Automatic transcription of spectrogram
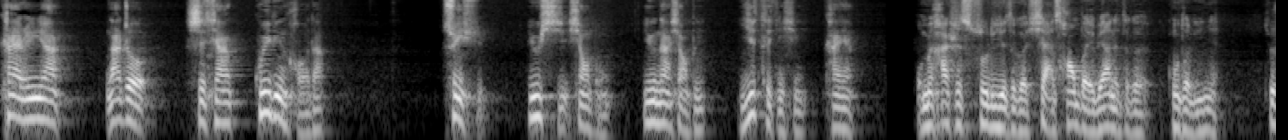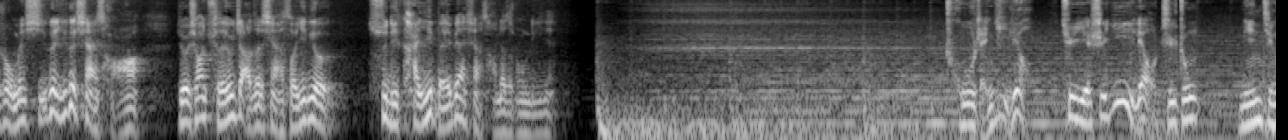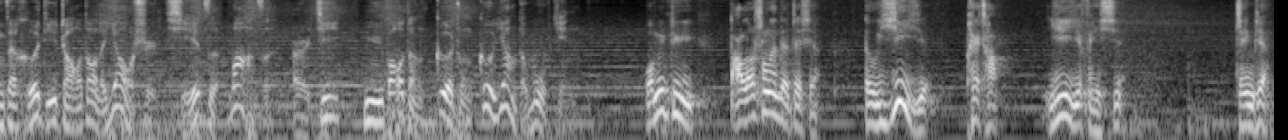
勘验人员按照事先规定好的顺序，由西向东，由南向北，依次进行勘验。我们还是树立这个现场百遍的这个工作理念，就是我们一个一个现场要想取得有价值的线索，一定要。梳理看一百遍现场的这种理念，出人意料，却也是意料之中。民警在河底找到了钥匙、鞋子、袜子、耳机、女包等各种各样的物品。我们对打捞上来的这些都一一排查，一一分析甄别。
